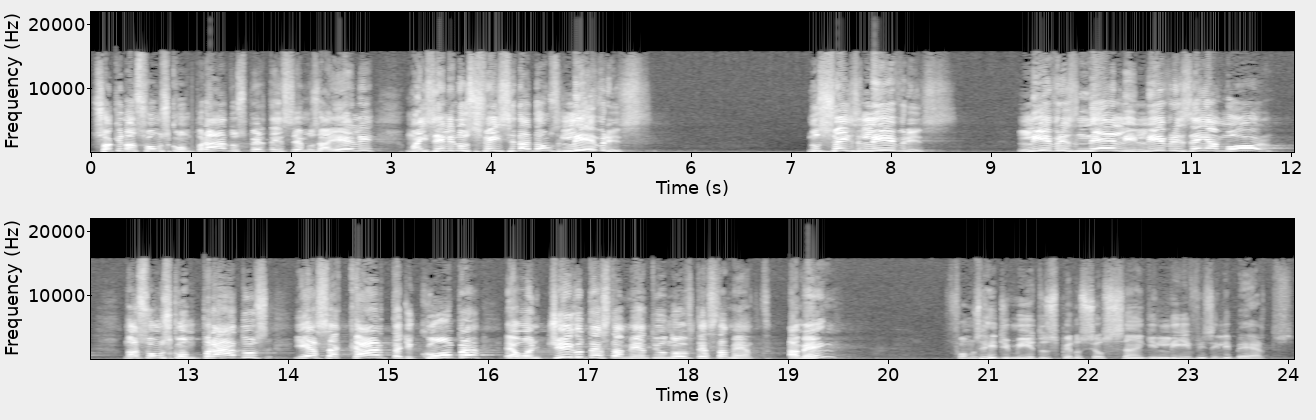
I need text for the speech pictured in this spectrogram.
Só que nós fomos comprados, pertencemos a Ele, mas Ele nos fez cidadãos livres, nos fez livres, livres nele, livres em amor. Nós fomos comprados e essa carta de compra é o Antigo Testamento e o Novo Testamento. Amém? Fomos redimidos pelo seu sangue, livres e libertos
